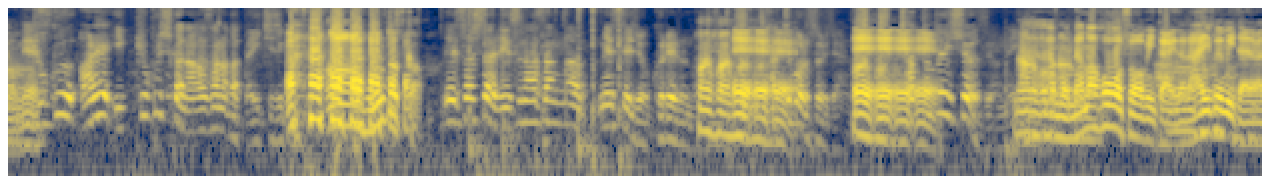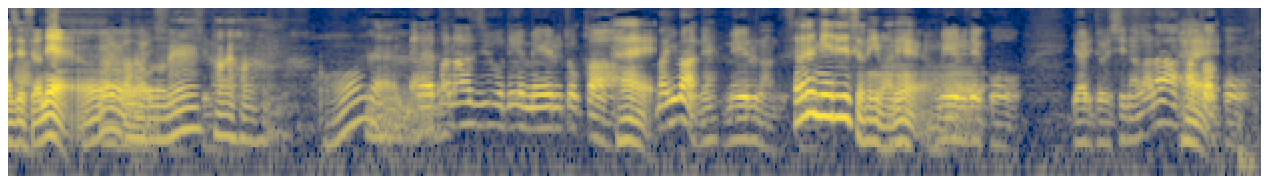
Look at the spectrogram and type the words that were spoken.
よね曲あれ1曲しか流さなかった1時間ああ、本当ですか？でそしたらリスナーさんがメッセージをくれるので、はいはいはい。ええキャッチボールするじゃないええええチャットと一緒ですよねなるほどもう生放送みたいな、ライブみたいな感じですよね。うんなるほどね。はいはいはい。そうなんだ。やっぱラジオでメールとか、はいまあ今はねメールなんですけどさすがにメールですよね、今ね。メールでこうやり取りしながら、はいあとはこう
